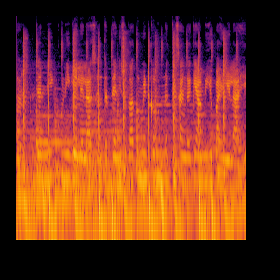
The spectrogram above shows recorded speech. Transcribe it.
तर ज्यांनी कुणी गेलेलं असेल तर त्यांनी सुद्धा कमेंट करून नक्की सांगा की आम्ही हे पाहिलेलं आहे.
